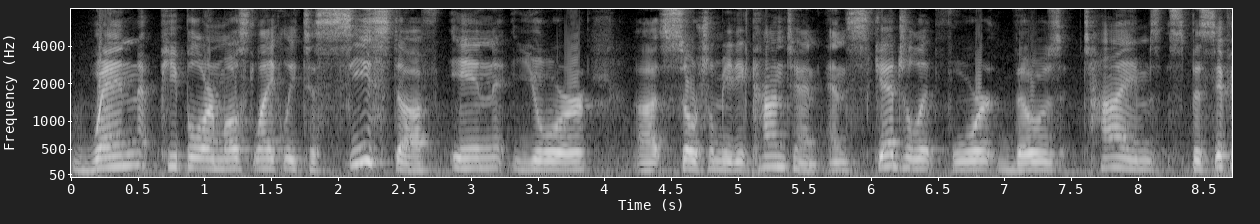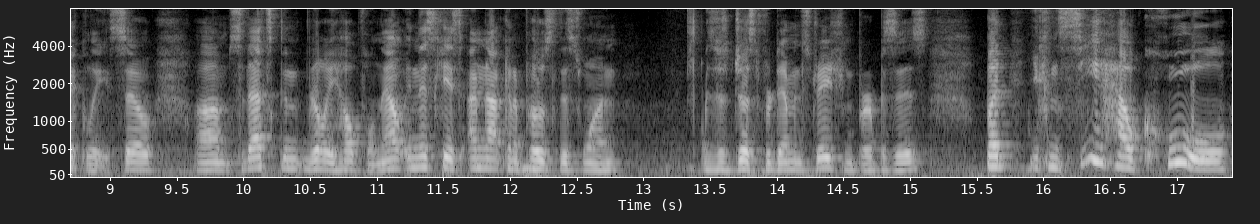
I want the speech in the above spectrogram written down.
when people are most likely to see stuff in your uh, social media content and schedule it for those times specifically. So, um, so that's really helpful. Now, in this case, I'm not going to post this one this is just for demonstration purposes, but you can see how cool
